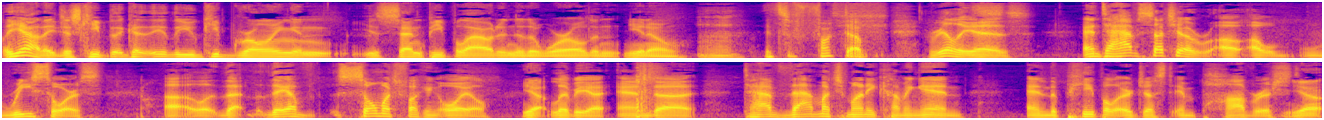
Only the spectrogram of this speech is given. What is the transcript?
yeah, they just keep you keep growing and you send people out into the world, and you know, Mm-hmm. it's a fucked up. really is. And to have such a, a, a resource uh, that they have so much fucking oil, Yeah. Libya, and uh, to have that much money coming in, and the people are just impoverished. Yeah.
